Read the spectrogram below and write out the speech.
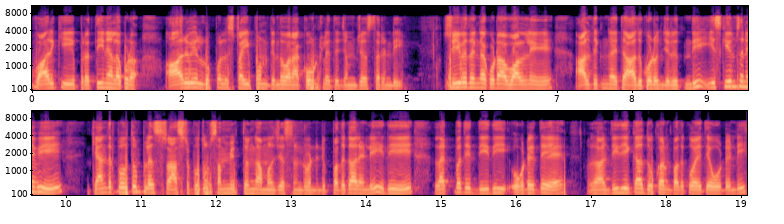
వారికి ప్రతి నెల కూడా ఆరు వేల రూపాయలు స్టైఫోన్ కింద వారి అకౌంట్లో అయితే జమ చేస్తారండి. సో ఈ విధంగా కూడా వాళ్ళని ఆర్థికంగా అయితే ఆదుకోవడం జరుగుతుంది. ఈ స్కీమ్స్ అనేవి కేంద్ర ప్రభుత్వం ప్లస్ రాష్ట్ర ప్రభుత్వం సంయుక్తంగా అమలు చేస్తున్నటువంటి పథకాలండి. ఇది లక్పతి దీదీ ఒకటైతే ఆ, దీదీకా దుకాణం పథకం అయితే ఒకటండి.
